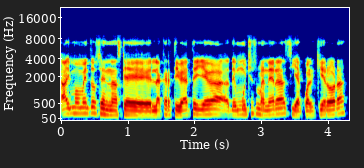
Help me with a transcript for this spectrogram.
hay momentos en los que la creatividad te llega de muchas maneras y a cualquier hora.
